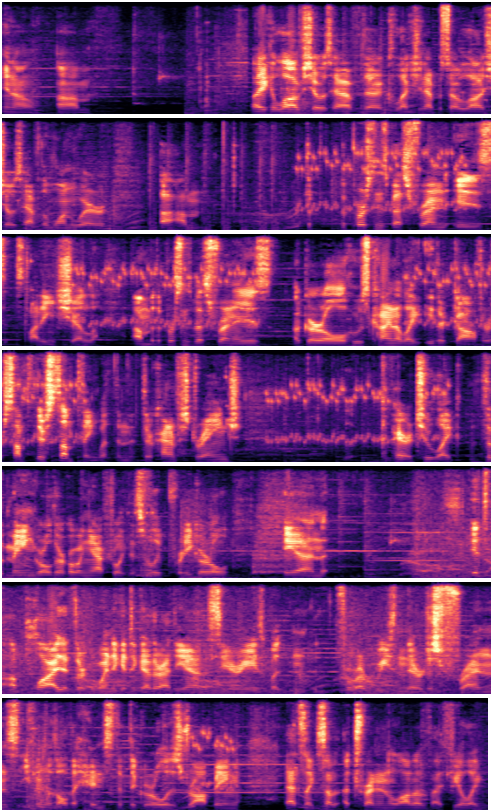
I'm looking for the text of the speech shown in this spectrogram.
You know, um, like a lot of shows have the collection episode. A lot of shows have the one where um, the, the person's best friend is sliding shell. Um, but the person's best friend is a girl who's kind of like either goth or something. There's something with them that they're kind of strange compared to like the main girl they're going after, like this really pretty girl, and it's implied that they're going to get together at the end of the series, but for whatever reason they're just friends, even with all the hints that the girl is dropping. That's like some, a trend in a lot of I feel like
